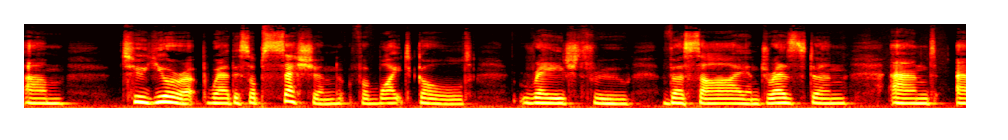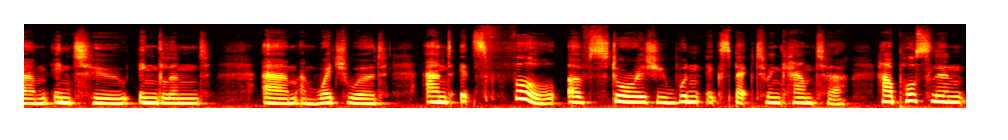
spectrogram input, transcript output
um, to Europe, where this obsession for white gold raged through Versailles and Dresden and um, into England um, and Wedgwood. And it's full of stories you wouldn't expect to encounter. How porcelain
